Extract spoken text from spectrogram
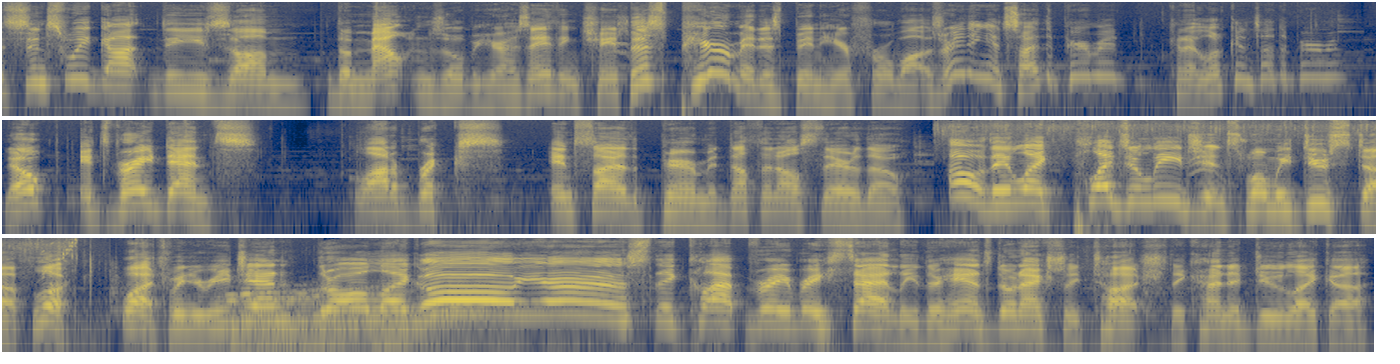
since we got these um the mountains over here, has anything changed? This pyramid has been here for a while. Is there anything inside the pyramid? Can I look inside the pyramid? Nope, it's very dense. A lot of bricks inside of the pyramid. Nothing else there, though. Oh, they like pledge allegiance when we do stuff. Look, watch, when you regen, they're all like, oh, yes. They clap very, very sadly. Their hands don't actually touch. They kind of do like a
